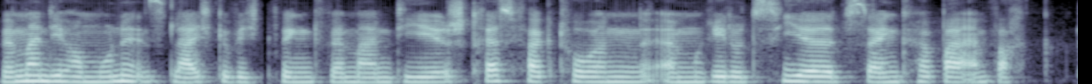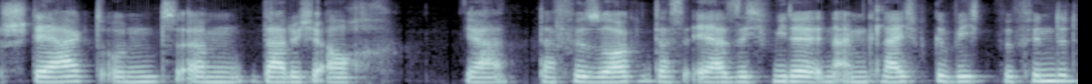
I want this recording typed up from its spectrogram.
Wenn man die Hormone ins Gleichgewicht bringt, wenn man die Stressfaktoren ähm, reduziert, seinen Körper einfach stärkt und ähm, dadurch auch ja, dafür sorgt, dass er sich wieder in einem Gleichgewicht befindet,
